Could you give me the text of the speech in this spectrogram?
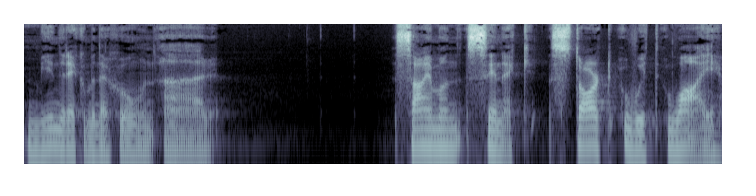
Min rekommendation är Simon Sinek, Start with Why.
